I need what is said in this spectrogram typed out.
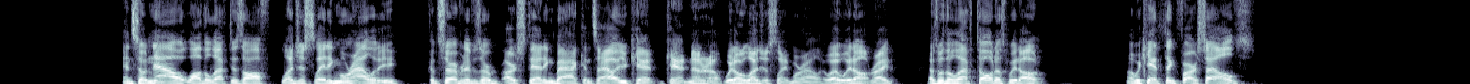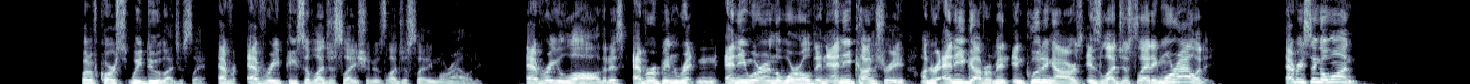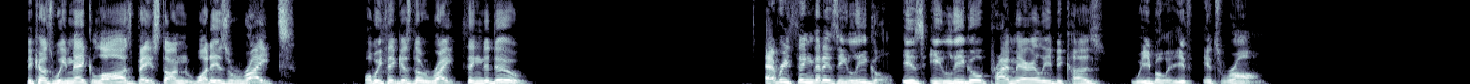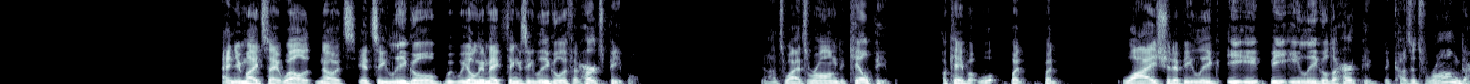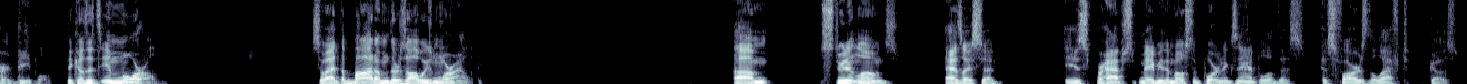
And so now, while the left is off legislating morality, Conservatives are, are standing back and say, oh, you can't, can't, no, no, no, we don't legislate morality. Well, we don't, right? That's what the left told us we don't. Well, we can't think for ourselves. But of course, we do legislate. Every, every piece of legislation is legislating morality. Every law that has ever been written anywhere in the world, in any country, under any government, including ours, is legislating morality. Every single one. Because we make laws based on what is right what we think is the right thing to do. Everything that is illegal is illegal primarily because we believe it's wrong. And you might say, well, no, it's, it's illegal. We only make things illegal if it hurts people. You know, that's why it's wrong to kill people. Okay, but, but, but why should it be, legal, be illegal to hurt people? Because it's wrong to hurt people, because it's immoral. So at the bottom, there's always morality. Um, student loans, as I said, is perhaps maybe the most important example of this as far as the left goes.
